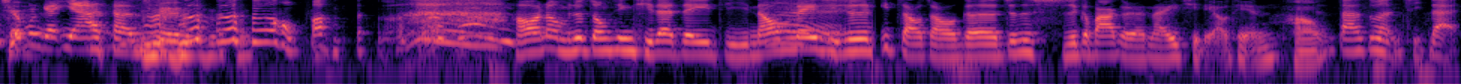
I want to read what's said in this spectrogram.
全部给他压下去。好棒！好啊，那我们就衷心期待这一集，然后我们那一集就是一找找个就是十个八个人来一起聊天，好，大家是不是很期待？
